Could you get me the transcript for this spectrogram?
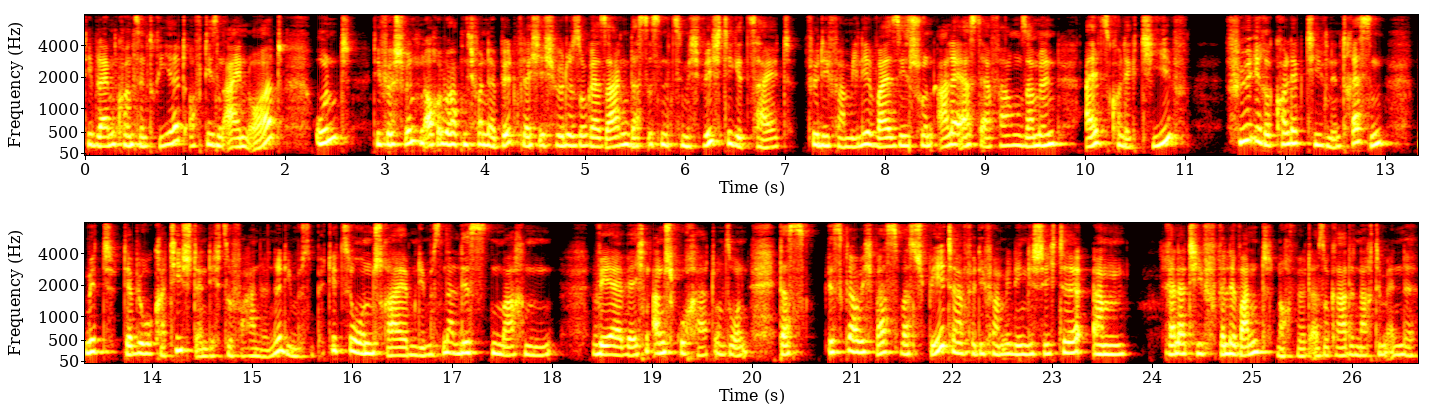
Die bleiben konzentriert auf diesen einen Ort und die verschwinden auch überhaupt nicht von der Bildfläche. Ich würde sogar sagen, das ist eine ziemlich wichtige Zeit für die Familie, weil sie schon allererste Erfahrungen sammeln als Kollektiv für ihre kollektiven Interessen mit der Bürokratie ständig zu verhandeln. Ne? Die müssen Petitionen schreiben, die müssen da Listen machen, wer welchen Anspruch hat und so. Und das ist, glaube ich, was, was später für die Familiengeschichte ähm, relativ relevant noch wird, also gerade nach dem Ende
